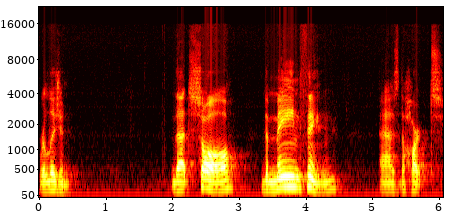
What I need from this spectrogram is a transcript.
religion that saw the main thing as the heart.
